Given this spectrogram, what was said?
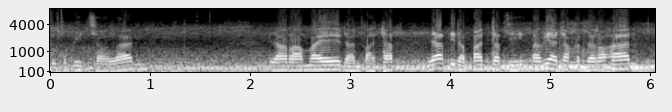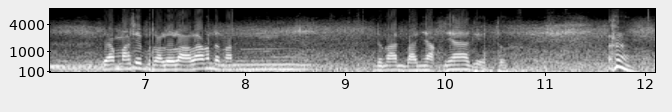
di tepi jalan yang ramai dan padat. Ya tidak padat sih tapi ada kendaraan yang masih berlalu lalang dengan dengan banyaknya gitu.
